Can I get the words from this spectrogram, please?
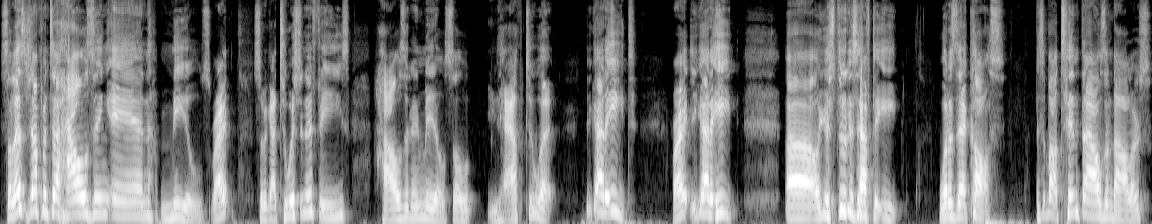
So let's jump into housing and meals, right? So we got tuition and fees, housing and meals. So you have to what? You got to eat, right? You got to eat. Uh, or your students have to eat. What does that cost? It's about ten thousand dollars.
